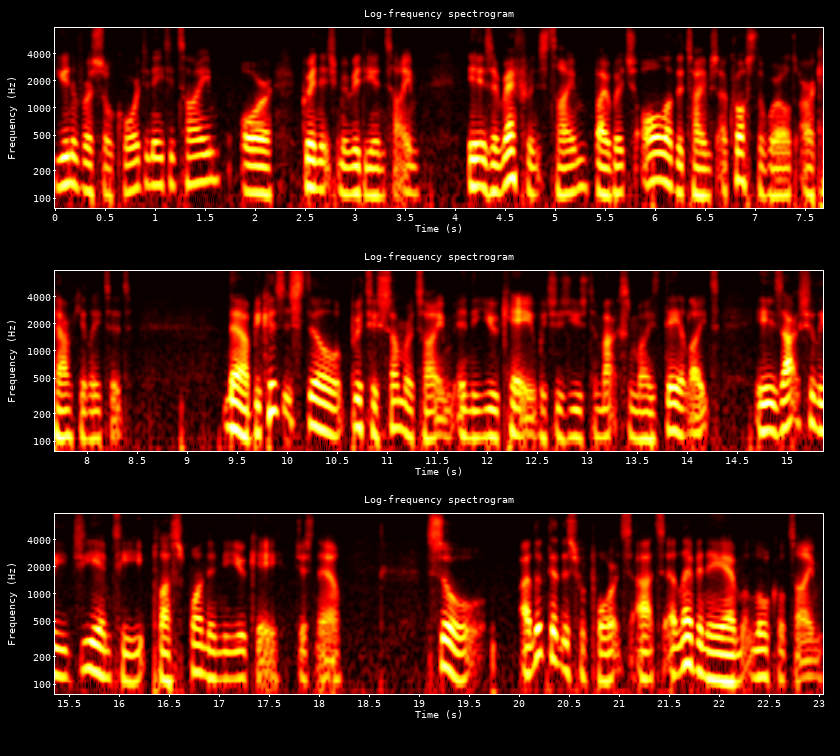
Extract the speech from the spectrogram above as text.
Universal Coordinated Time or Greenwich Meridian Time. It is a reference time by which all other times across the world are calculated. Now, because it's still British summertime in the UK, which is used to maximise daylight, it is actually GMT plus 1 in the UK just now. So, I looked at this report at 11am local time,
